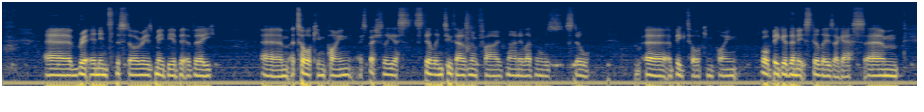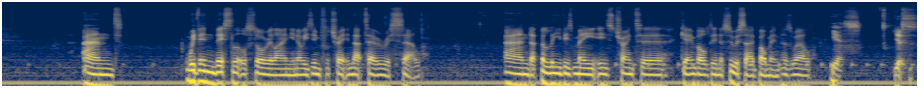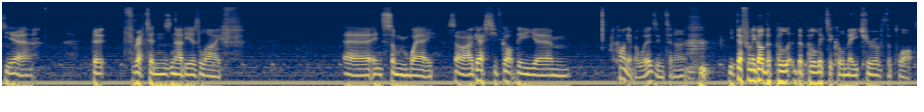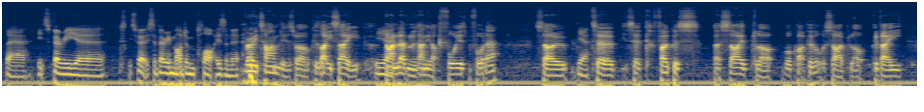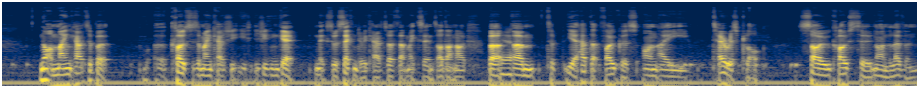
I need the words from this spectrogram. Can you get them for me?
uh, written into the story as maybe a bit of a um, a talking point, especially as still in 2005, 9/11 was still uh, a big talking point, or bigger than it still is, I guess. Um, and within this little storyline, you know, he's infiltrating that terrorist cell, and I believe his mate is trying to get involved in a suicide bombing as well. Yes. Yes. Yeah, that threatens Nadia's life uh, in some way. So I guess you've got the. Um, I can't get my words in tonight. you've definitely got the pol- the political nature of the plot there. It's very. Uh, it's very. It's a very modern plot, isn't it? Very timely as well, because like you say, Yeah. 9/11 was only like four years before that. So Yeah. to to focus a side plot, well, quite a pivotal side plot with a not a main character, but uh, close as a main character as you can get next to a secondary character, if that makes sense. I don't know, but Yeah. um, to yeah have that focus on a terrorist plot so close to 9/11.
